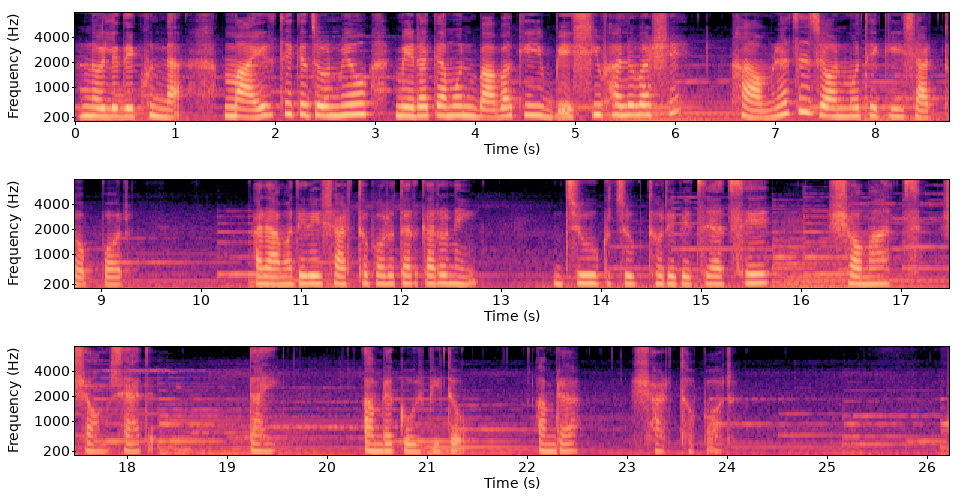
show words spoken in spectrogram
নইলে দেখুন না, মায়ের থেকে জন্মেও মেয়েরা কেমন বাবাকেই বেশি ভালোবাসে? আমরা যে জন্ম থেকেই স্বার্থপর। আর আমাদের এই স্বার্থপরতার কারণেই যুগ যুগ ধরে বেঁচে আছে সমাজ, সংসার। তাই আমরা গর্বিত, আমরা স্বার্থপর।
